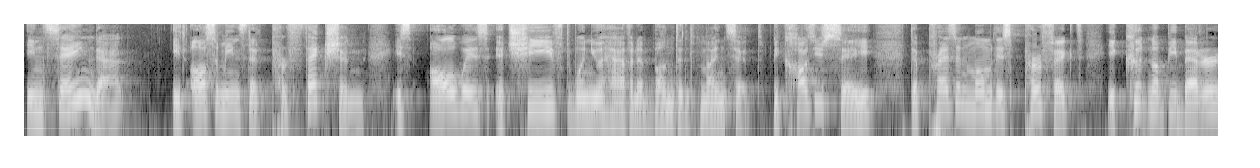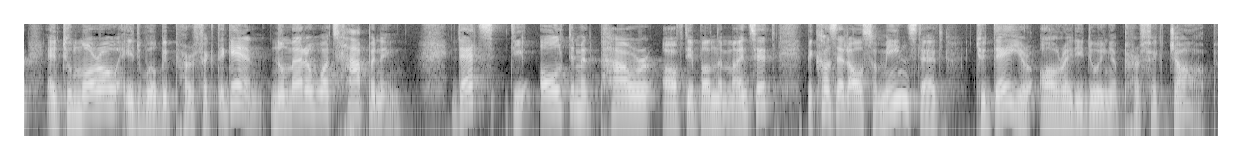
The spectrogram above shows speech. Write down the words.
In saying that, it also means that perfection is always achieved when you have an abundant mindset. Because you say the present moment is perfect, it could not be better, and tomorrow it will be perfect again, no matter what's happening. That's the ultimate power of the abundant mindset because that also means that today you're already doing a perfect job.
